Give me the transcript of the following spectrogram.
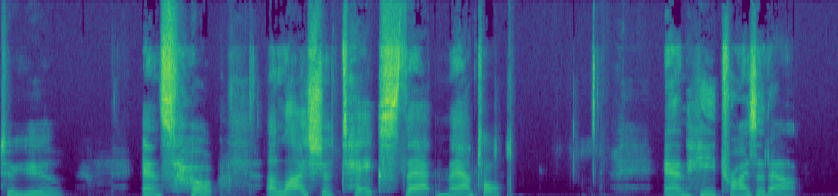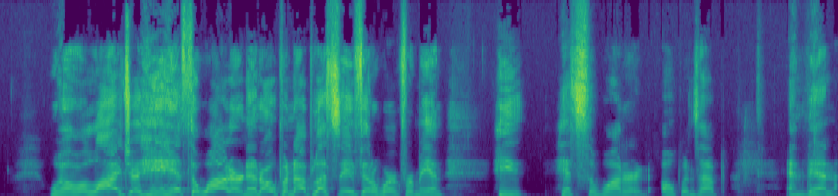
to you? And so Elisha takes that mantle and he tries it out. Well, Elijah, he hit the water and it opened up. Let's see if it'll work for me. And he hits the water and opens up. And then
